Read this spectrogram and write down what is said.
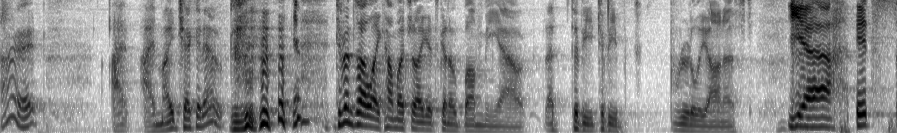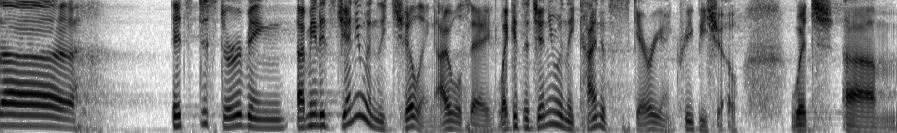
All right. I, I might check it out. yeah. Depends on like how much like it's going to bum me out. That, to be to be brutally honest. Yeah, it's uh, it's disturbing. I mean, it's genuinely chilling. I will say, like, it's a genuinely kind of scary and creepy show, which um,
